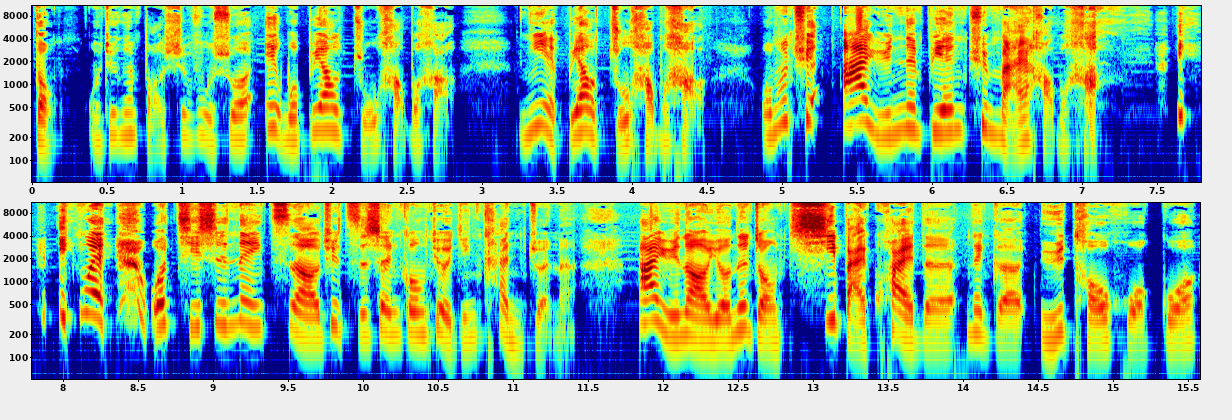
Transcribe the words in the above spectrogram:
动，我就跟宝师傅说：“哎，我不要煮好不好？你也不要煮好不好？我们去阿云那边去买好不好？因为我其实那一次哦去慈圣宫就已经看准了，阿云哦有那种七百块的那个鱼头火锅，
